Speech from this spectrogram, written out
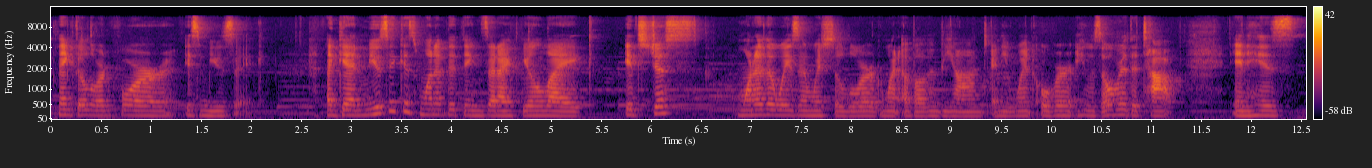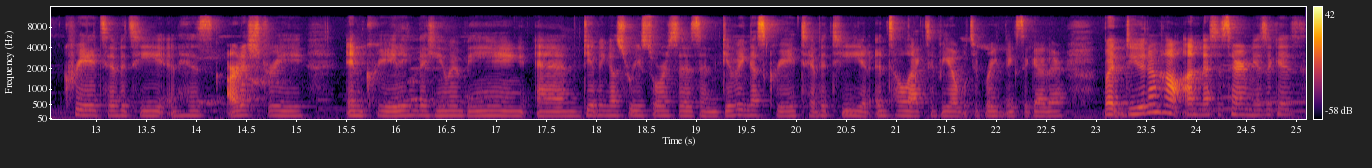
thank the Lord for is music. Again, music is one of the things that I feel like it's just one of the ways in which the Lord went above and beyond and he went over he was over the top in his creativity and his artistry in creating the human being and giving us resources and giving us creativity and intellect to be able to bring things together. But do you know how unnecessary music is?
